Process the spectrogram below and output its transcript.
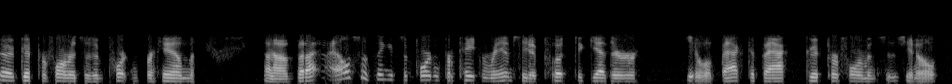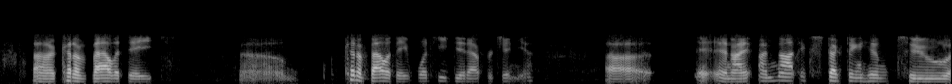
a good performance is important for him. Uh, but I, I also think it's important for Peyton Ramsey to put together, you know, a back-to-back good performances. You know, uh, kind of validate, um, kind of validate what he did at Virginia. Uh, and I, I'm not expecting him to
